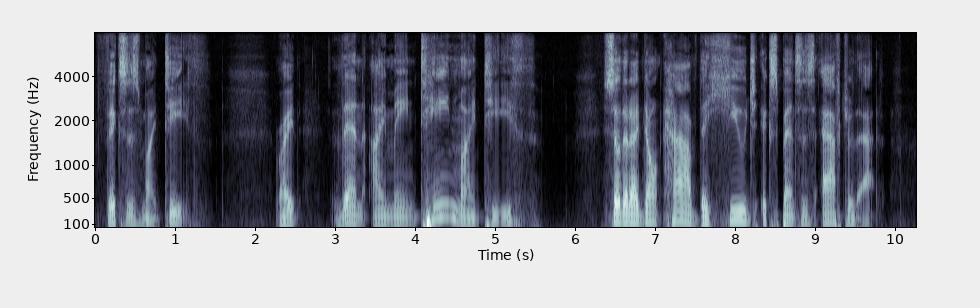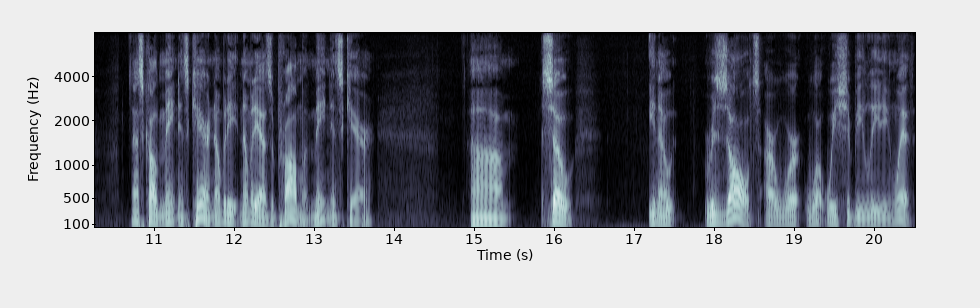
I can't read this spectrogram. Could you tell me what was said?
fixes my teeth, right? Then I maintain my teeth so that I don't have the huge expenses after that. That's called maintenance care. Nobody nobody has a problem with maintenance care. Um, so, you know, results are what we should be leading with.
